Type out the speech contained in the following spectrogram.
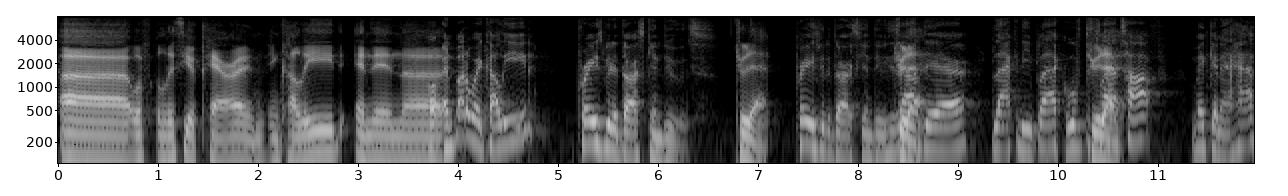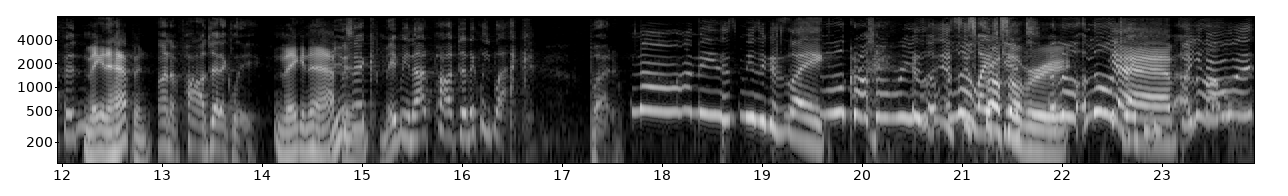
uh, with Alessia Cara and, and Khalid, and then uh, oh, and by the way, Khalid, praise be the dark skinned dudes. true that. Praise be the dark skinned dudes. He's True out that. there, blackety black, with the True flat that. top, making it happen Making it happen. unapologetically. Making it happen. Music, maybe not apologetically black, but No, I mean his music is like a little crossover. A little, it's, a it's little crossover. A little, a little yeah, Drakey, but you know what?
